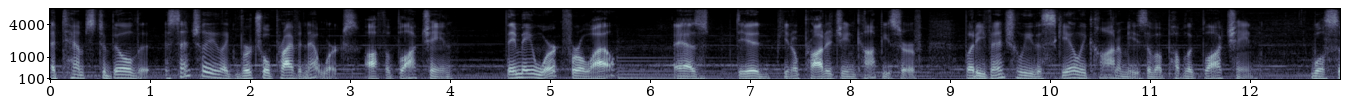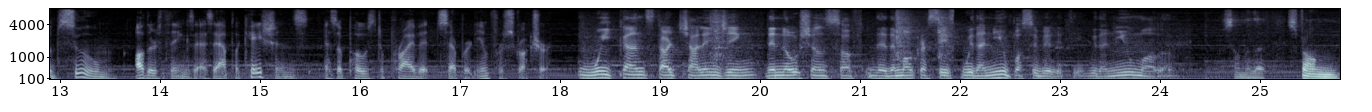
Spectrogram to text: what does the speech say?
attempts to build essentially like virtual private networks off of blockchain. They may work for a while, as did you know Prodigy and CompuServe, but eventually the scale economies of a public blockchain will subsume other things as applications as opposed to private separate infrastructure. We can start challenging the notions of the democracies with a new possibility, with a new model. Some of the strong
